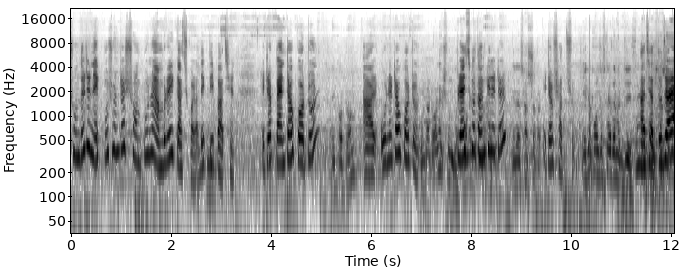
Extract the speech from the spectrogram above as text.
সুন্দর এটা নেক পোর্শনটা সম্পূর্ণ এমব্রয়ডারি কাজ করা। দেখতেই পাচ্ছেন। এটার প্যান্টটাও কটন কটন আর ওনাটাও কটন অনেক সুন্দর। প্রাইস কত। আঙ্কেল এটার? এটা টাকা। এটাও সাতশো। এটা টাকা দামের ড্রেস আচ্ছা তো যারা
